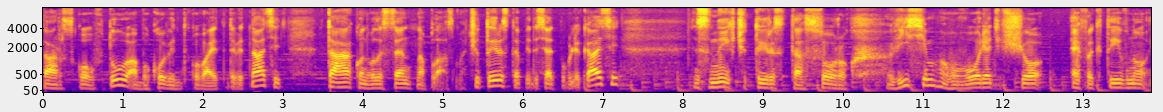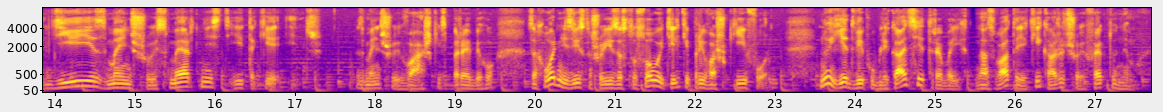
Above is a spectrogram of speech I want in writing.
SARS-CoV-2 або COVID-19 та конвалесцентна плазма. 450 публікацій, з них 448 говорять, що ефективно діє, зменшує смертність і таке інше зменшує важкість перебігу захворювань. Звісно, що її застосовують тільки при важкій формі. Ну і є дві публікації, треба їх назвати, які кажуть, що ефекту немає.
